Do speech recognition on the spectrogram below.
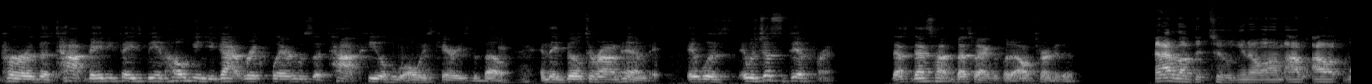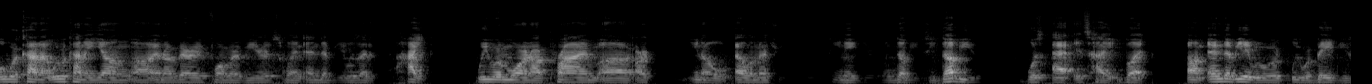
For the top babyface being Hogan, you got Ric Flair, who's the top heel who always carries the belt, and they built around him. It, it was it was just different. That's that's how best way I can put it. Alternative. and I loved it too. You know, um, I, I we were kind of we were kind of young uh, in our very formative years when NWA was at its height. We were more in our prime, uh, our you know elementary school teenagers when WCW was at its height. But um, NWA we were we were babies.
